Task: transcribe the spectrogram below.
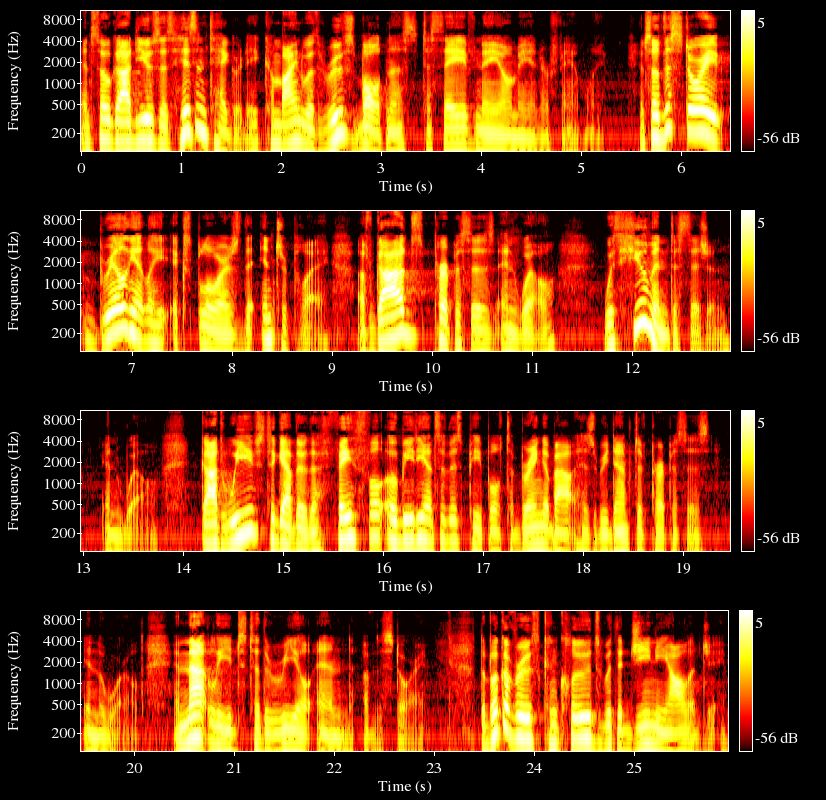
And so God uses his integrity combined with Ruth's boldness to save Naomi and her family. And so this story brilliantly explores the interplay of God's purposes and will with human decision and will. God weaves together the faithful obedience of his people to bring about his redemptive purposes in the world. And that leads to the real end of the story. The book of Ruth concludes with a genealogy,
